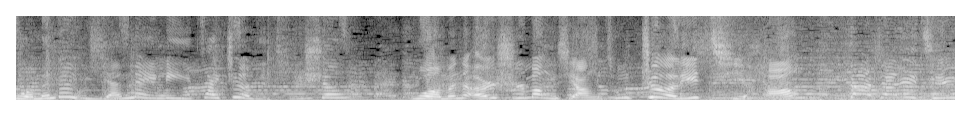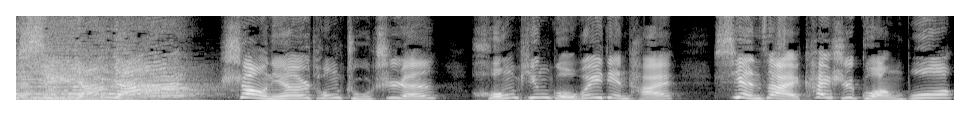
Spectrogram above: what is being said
我们的语言魅力在这里提升，我们的儿时梦想从这里起航。大家一起喜羊羊。少年儿童主持人，红苹果微电台。现在开始广播。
